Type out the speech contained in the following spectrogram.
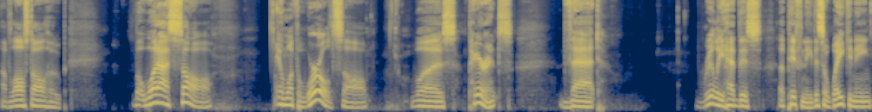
I've lost all hope. But what I saw and what the world saw was parents that really had this epiphany, this awakening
